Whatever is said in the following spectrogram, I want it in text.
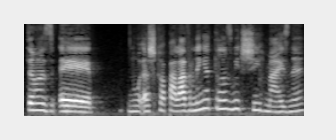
trans, é, acho que a palavra nem é transmitir mais, né?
